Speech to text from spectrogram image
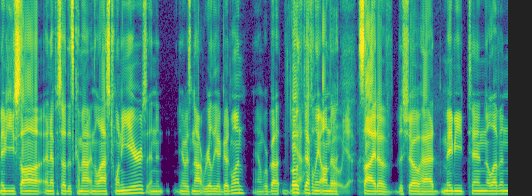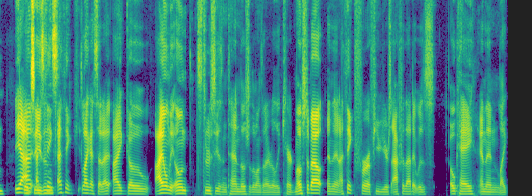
maybe you saw an episode that's come out in the last 20 years and it, you know is not really a good one, and we're bo- both Yeah. definitely on the Oh, yeah. side of the show had maybe 10, 11 yeah, good I, I seasons. think I think like I said, I, I go I only own through season ten. Those are the ones that I really cared most about, and then I think for a few years after that, it was okay, and then like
